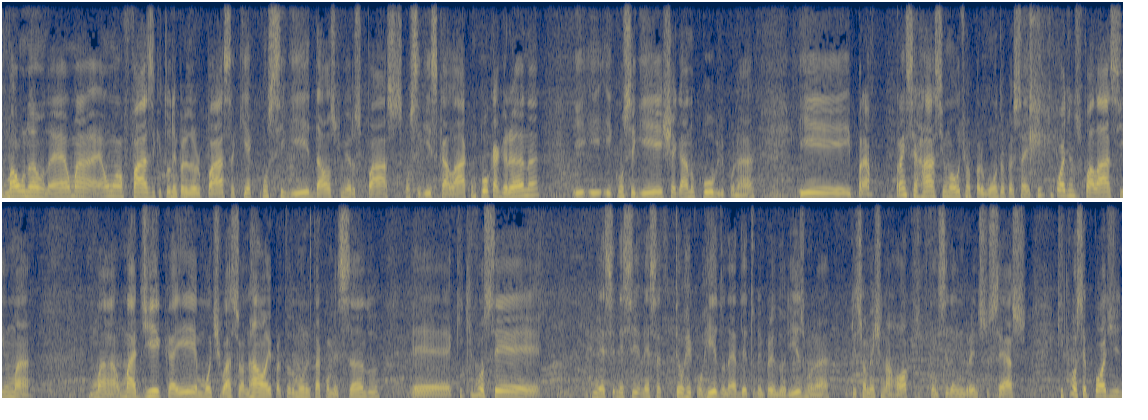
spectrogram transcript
mal não, né? É uma, é uma fase que todo empreendedor passa, que é conseguir dar os primeiros passos, conseguir escalar com pouca grana e, e, e conseguir chegar no público, né? E para encerrar, assim, uma última pergunta, pessoal, o que, que tu pode nos falar, assim, uma, uma, uma dica aí motivacional aí para todo mundo que está começando? O é, que, que você nesse, nesse, nesse teu recorrido né, dentro do empreendedorismo, né, principalmente na Rocket, que tem sido um grande sucesso, o que, que você pode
